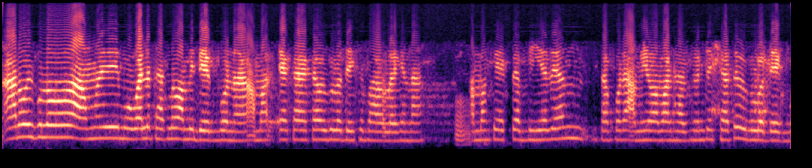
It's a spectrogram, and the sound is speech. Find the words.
আর ওইগুলো আমি মোবাইলে থাকলেও আমি দেখব না। আমার একা একা ওইগুলো দেখে ভালো লাগে না। আমাকে একটা বিয়ে দেন তারপরে আমিও আমার হাজবেন্ডের সাথে ওইগুলো দেখব।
